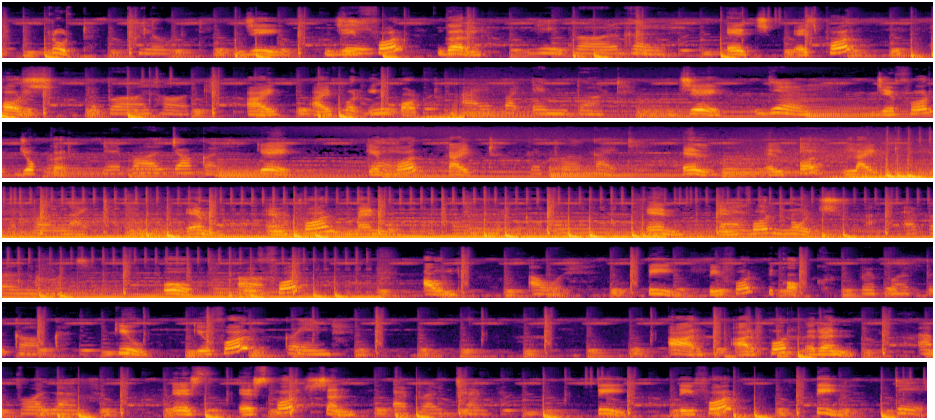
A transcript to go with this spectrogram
fruit. Flute. G. G for girl. G for girl. H. H for horse. A ball horse. I. I for ink pot. I for import. J. J. J for joker. J for joker. K. K K. for kite. K for kite. L. L for light. A for light. M. M for mango. N. N for notch. Apple nut. O. O Ah. for owl. Owl. P. P for peacock. P for peacock. Q. Q for Queen. R. R for run. Apple lamb. S. S for sun. Apple sun. T. T for tea. T.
